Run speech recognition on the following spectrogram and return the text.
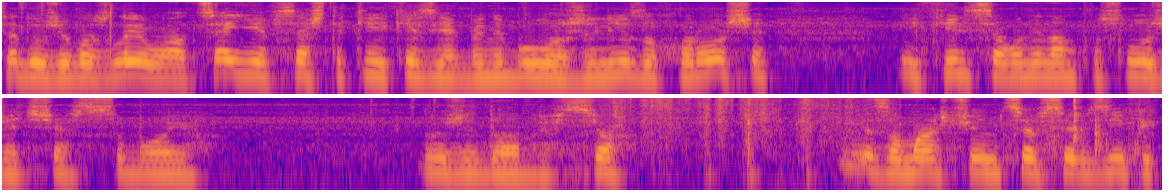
Це дуже важливо, а це є все ж таки якесь, якби не було желізо хороше. І кільця вони нам послужать ще з собою. Дуже добре. Все. І замащуємо це все в зіпік.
